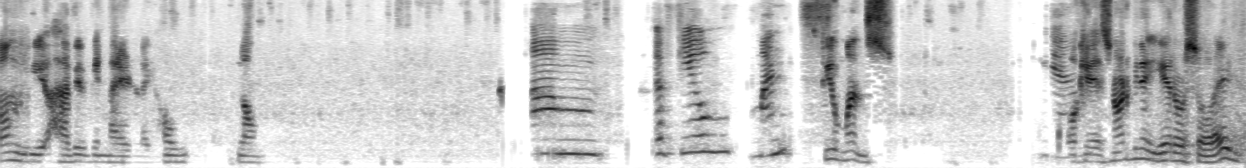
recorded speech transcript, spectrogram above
long you- have you been married? Like how long? Um, a few months. Few months. Yeah. Okay, it's not been a year or so, right? None.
